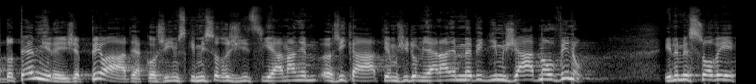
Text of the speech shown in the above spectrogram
do té míry, že Pilát jako římský mysodržící já na něm říká těm židům, já na něm nevidím žádnou vinu. Jinými slovy,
